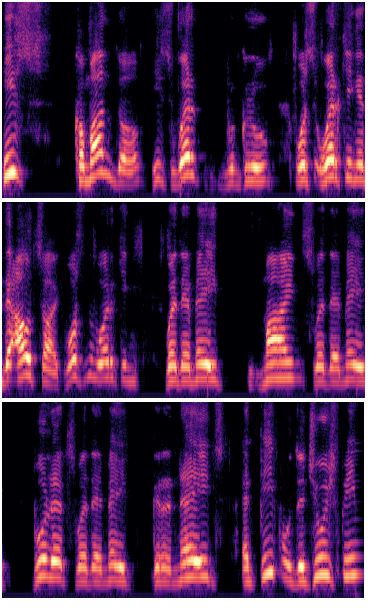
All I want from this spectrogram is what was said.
his commando, his work group was working in the outside, wasn't working where they made mines, where they made bullets, where they made grenades. And people, the Jewish people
